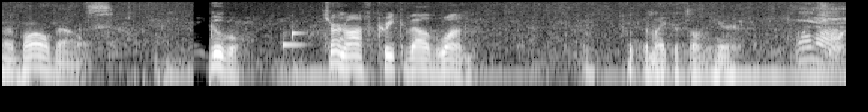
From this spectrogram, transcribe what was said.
our ball valves. Google, turn off creek valve 1. Put the microphone here. One sure.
